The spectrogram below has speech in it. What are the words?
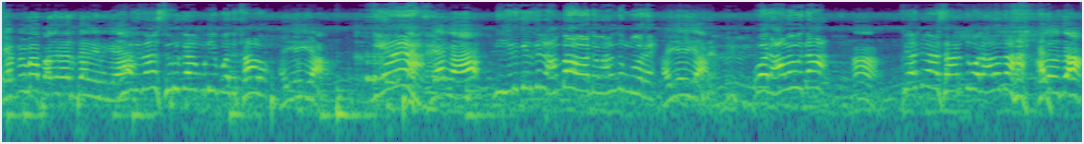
எப்பயுமே பதினாறு தாங்க எனக்கு? இதுதான் சுருக்கா முடிய போகுது காலம். ஐயா ஏன்? ஏங்க? நீ இருக்க இருக்க அம்பா ஆட்டம் வளர்ந்து போறேன். ஐயா ஒரு அளவுதான். ஆ, பெண் வேசாரத்துக்கு ஒரு அளவுதான். அளவுதான்.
